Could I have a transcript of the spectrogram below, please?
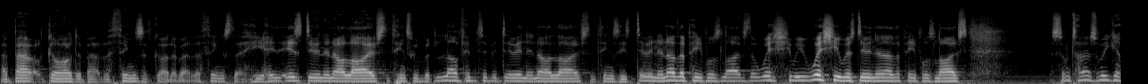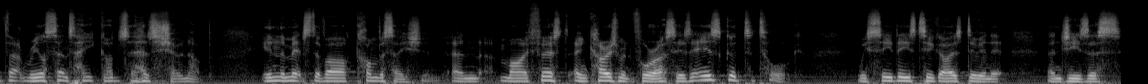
about God, about the things of God, about the things that He is doing in our lives, the things we would love Him to be doing in our lives, the things He's doing in other people's lives, the wish we wish He was doing in other people's lives. Sometimes we get that real sense, hey, God has shown up in the midst of our conversation. And my first encouragement for us is it is good to talk. We see these two guys doing it and Jesus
